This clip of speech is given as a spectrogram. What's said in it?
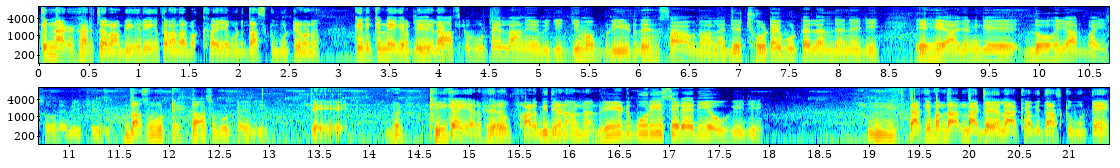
ਕਿੰਨਾ ਕੁ ਖਰਚਾ ਲਾਉਣਾ ਵੀ ਹਰੇਕ ਤਰ੍ਹਾਂ ਦਾ ਵੱਖਰਾ ਜਿਹਾ ਬੂਟੇ 10 ਕ ਬੂਟੇ ਹੁਣ ਕਿੰਨੇ ਕਿੰਨੇ ਕੁ ਜੇ ਰੁਪਏ ਲੱਗ 10 ਕੁ ਬੂਟੇ ਲਾਣੇ ਆ ਵੀ ਜੀ ਜਿਵੇਂ ਬਰੀਡ ਦੇ ਹਿਸਾਬ ਨਾਲ ਹੈ ਜੇ ਛੋਟੇ ਬੂਟੇ ਲੈਂਦੇ ਨੇ ਜੀ ਇਹ ਆ ਜਾਣਗੇ 2200 ਦੇ ਵਿੱਚ ਜੀ। 10 ਬੂਟੇ? 10 ਬੂਟੇ ਜੀ। ਤੇ ਬਟ ਠੀਕ ਹੈ ਯਾਰ ਫਿਰ ਫਲ ਵੀ ਦੇਣਾ ਉਹਨਾਂ ਨੇ। ਬਰੀਡ ਪੂਰੀ ਸਿਰੇ ਦੀ ਹੋਊਗੀ ਜੀ। ਹੂੰ ਤਾਂ ਕਿ ਬੰਦਾ ਅੰਦਾਜ਼ਾ ਲਾ ਕੇ ਆ ਵੀ 10 ਕ ਬੂਟੇ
